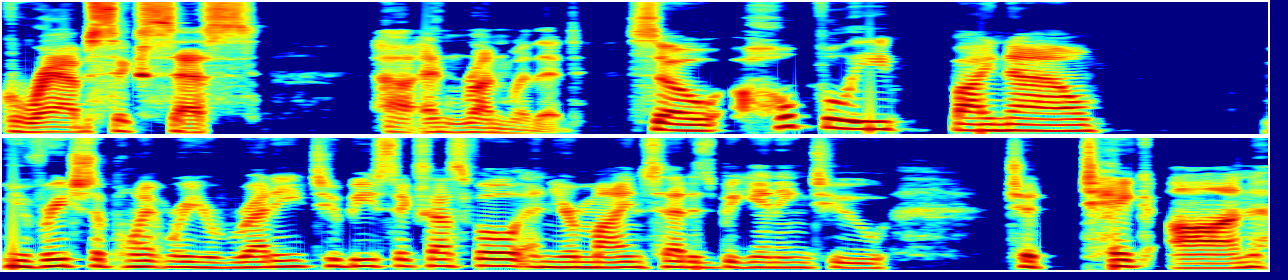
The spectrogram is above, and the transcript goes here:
grab success uh, and run with it. So, hopefully, by now, you've reached a point where you're ready to be successful and your mindset is beginning to to take on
